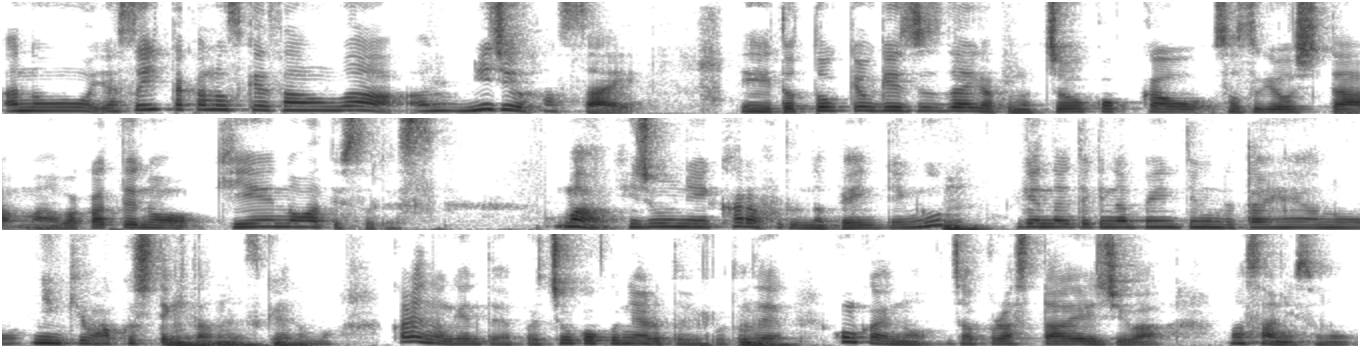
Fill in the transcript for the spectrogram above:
あの、安井鷹之介さんは、あの、28歳。えっ、ー、と、東京芸術大学の彫刻科を卒業した、まあ、若手の気鋭のアーティストです。まあ、非常にカラフルなペインティング、うん、現代的なペインティングで大変あの人気を博してきたんですけれども、うんうんうん、彼の原点はやっぱり彫刻にあるということで、うん、今回のザ・プラスターエイジは、まさにその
